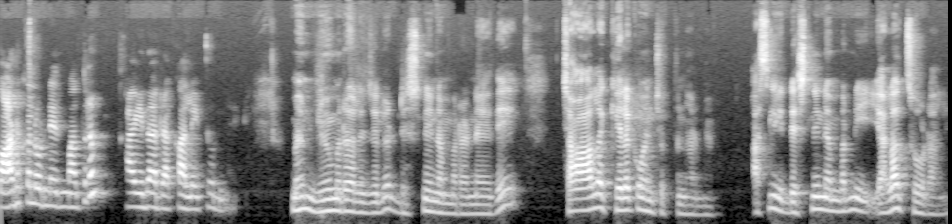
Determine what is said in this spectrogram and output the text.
వాడుకలో ఉండేది మాత్రం ఐదారు రకాలు అయితే ఉన్నాయి. మ్యామ్ న్యూమరాలజీలో డెస్టినీ నెంబర్ అనేది చాలా కీలకం అని చెప్తున్నారు మ్యామ్. అసలు ఈ డెస్టినీ నెంబర్ని ఎలా చూడాలి?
